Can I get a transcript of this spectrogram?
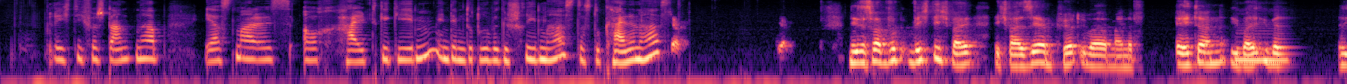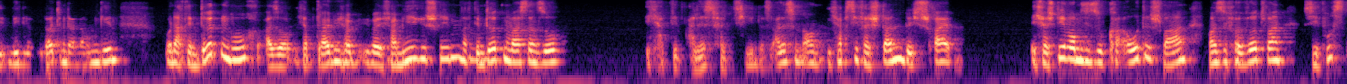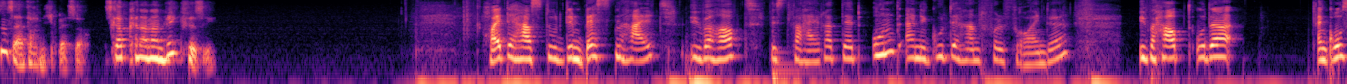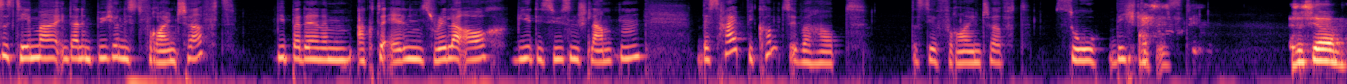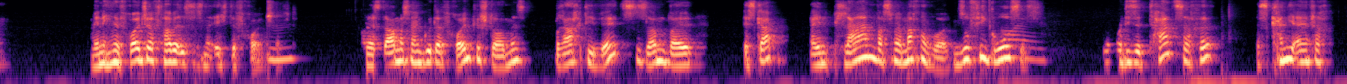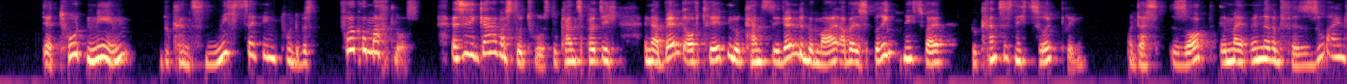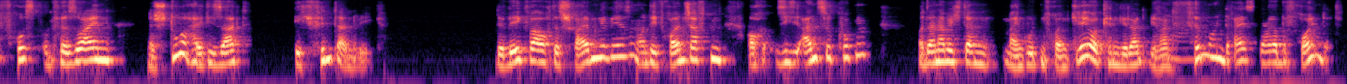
richtig verstanden habe, erstmals auch Halt gegeben, indem du darüber geschrieben hast, dass du keinen hast? Ja. ja. Nee, das war wichtig, weil ich war sehr empört über meine Eltern, über, mhm. über wie die Leute miteinander umgehen. Und nach dem dritten Buch, also ich habe drei Bücher über die Familie geschrieben, nach dem mhm. dritten war es dann so, ich habe denen alles verziehen, das ist alles in Ordnung. Ich habe sie verstanden durchs Schreiben. Ich verstehe, warum sie so chaotisch waren, warum sie verwirrt waren. Sie wussten es einfach nicht besser. Es gab keinen anderen Weg für sie. Heute hast du den besten Halt überhaupt, bist verheiratet und eine gute Handvoll Freunde. Überhaupt oder ein großes Thema in deinen Büchern ist Freundschaft, wie bei deinem aktuellen Thriller auch, wie die süßen Schlampen. Weshalb, wie kommt es überhaupt, dass dir Freundschaft so wichtig ist? Es ist ja, wenn ich eine Freundschaft habe, ist es eine echte Freundschaft. Mhm. Und als damals mein guter Freund gestorben ist, brach die Welt zusammen, weil es gab einen Plan, was wir machen wollten, so viel Großes. Oh. Und diese Tatsache, das kann dir einfach der Tod nehmen, du kannst nichts dagegen tun, du bist vollkommen machtlos. Es ist egal, was du tust. Du kannst plötzlich in einer Band auftreten, du kannst die Wände bemalen, aber es bringt nichts, weil du kannst es nicht zurückbringen. Und das sorgt in meinem Inneren für so einen Frust und für so ein, eine Sturheit, die sagt, ich finde einen Weg. Der Weg war auch das Schreiben gewesen und die Freundschaften, auch sie anzugucken. Und dann habe ich dann meinen guten Freund Gregor kennengelernt. Wir waren ja. 35 Jahre befreundet.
